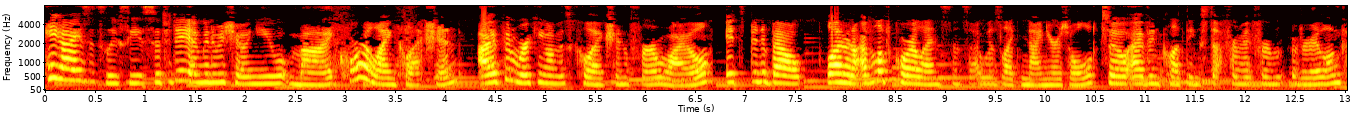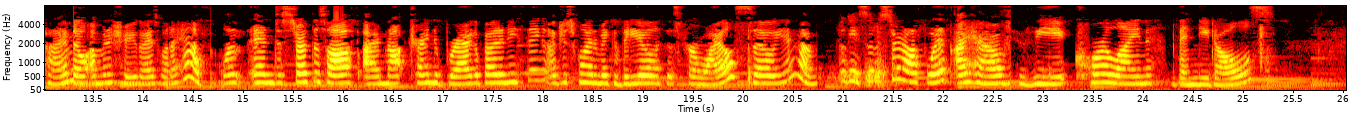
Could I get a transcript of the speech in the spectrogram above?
Hey guys, it's Lucy. So today I'm going to be showing you my Coraline collection. I've been working on this collection for a while. It's been about, well I don't know, I've loved Coraline since I was like 9 years old. So I've been collecting stuff from it for a very long time. So I'm going to show you guys what I have. And to start this off, I'm not trying to brag about anything. I just wanted to make a video like this for a while. So yeah. Okay, so to start off with, I have the Coraline Bendy dolls.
